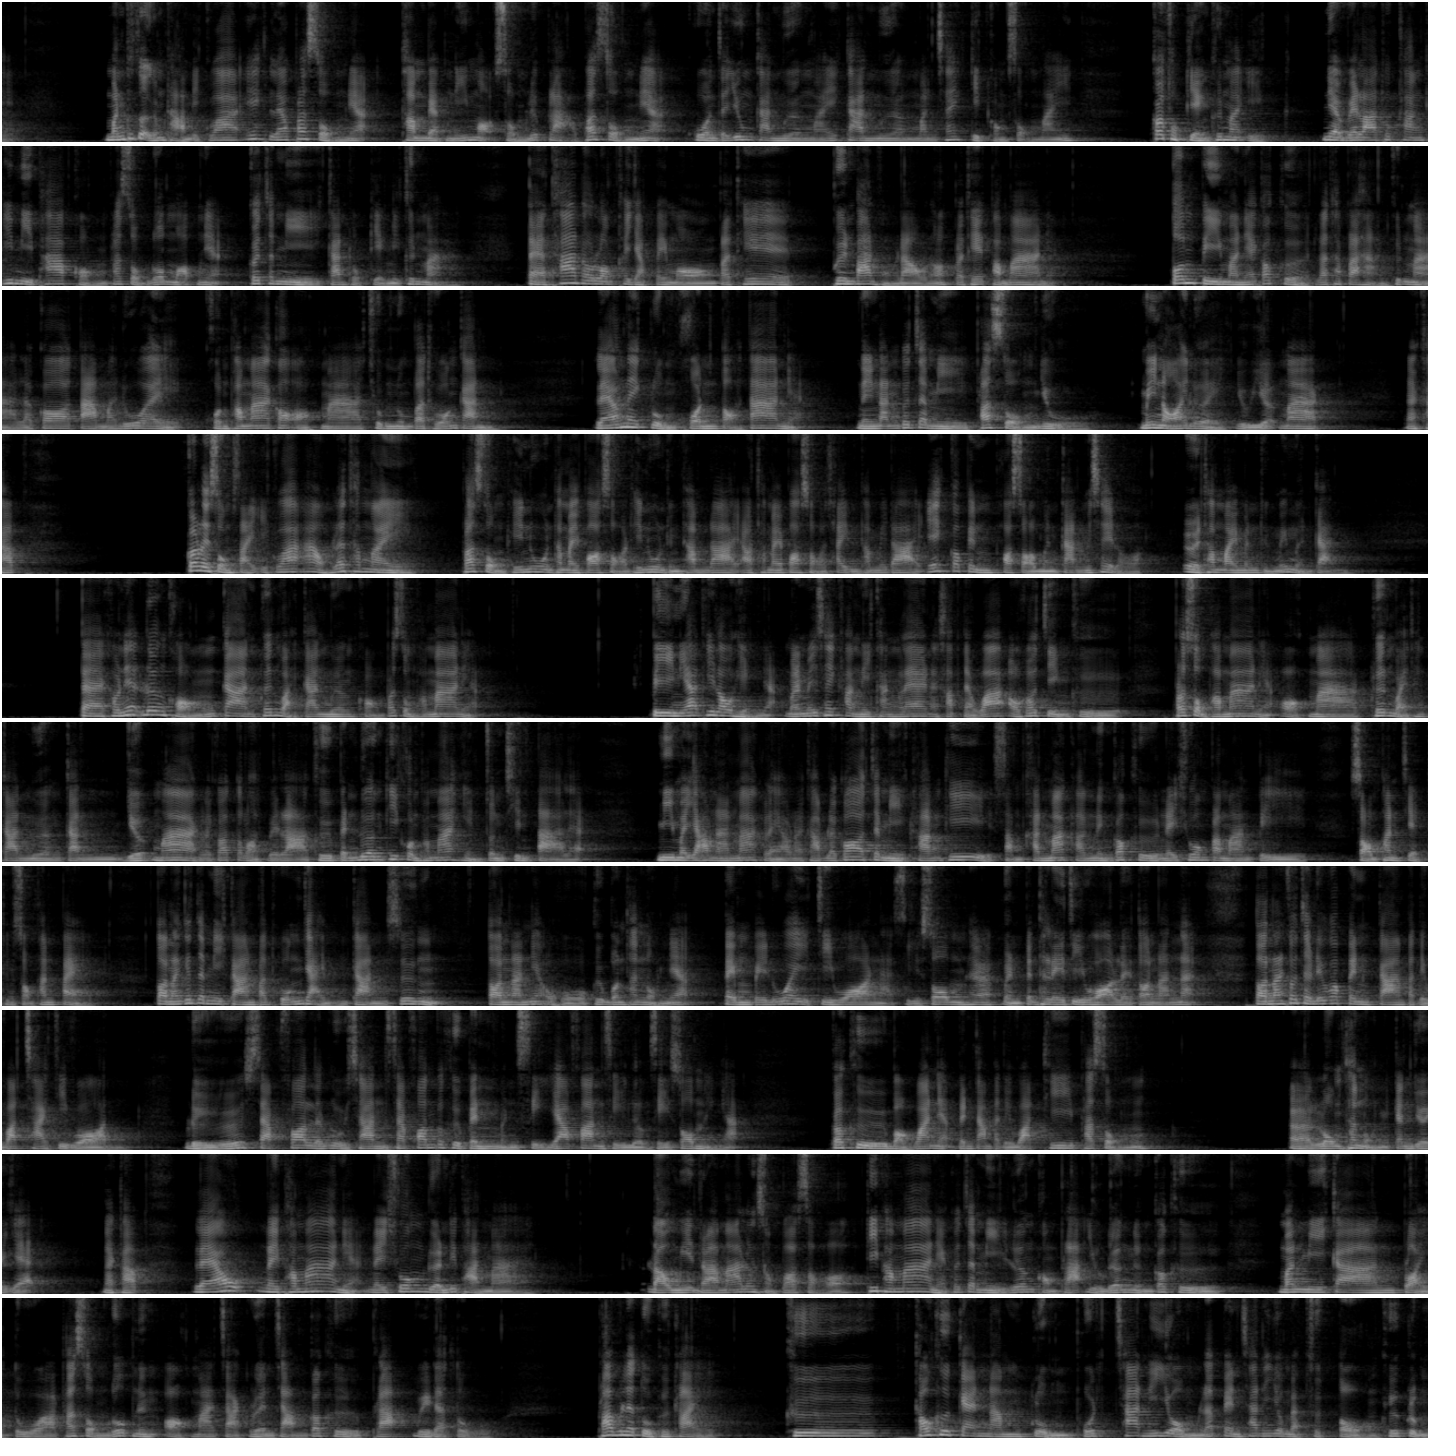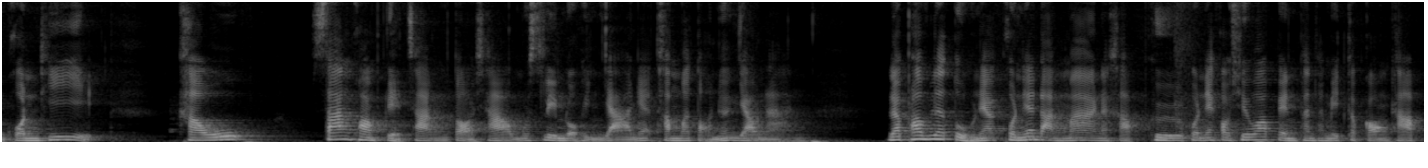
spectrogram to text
มันก็เกิดคำถามอีกว่า เอ๊ะ แล้วพระสงฆ์เนี่ยทำแบบนี้เหมาะสมหรือเปล่า พระสงฆ์เนี่ยควรจะยุ่งการเมืองไหม การเมืองมันใช่กิจของสงฆ์ไหม ก็ถกเถียงขึ้นมาอีก เนี่ยเวลาทุกครั้งที่มีภาพของพระสงฆ์ร่วมม็อบเนี่ย ก็จะมีการถกเถียงนี้ขึ้นมา แต่ถ้าเราลองขยับไปมองประเทศเพื่อนบ้านของเราเนาะ ประเทศพม่าเนี่ย ต้นปีมาเนี้ยก็เกิดรัฐประหารขึ้นมา แล้วก็ตามมาด้วยคนพม่าก็ออกมาชุมนุมประท้วงกัน แล้วในกลุ่มคนต่อต้านเนี่ย ในนั้นก็จะมีพระสงฆ์อยู่ ไม่น้อยเลยอยู่เยอะมากนะครับ ก็เลยสงสัยอีกว่าอ้าวแล้วทำไมพระสงฆ์ที่นู่นทำไมพศที่นู่นถึงทำได้เอาทำไมพศไทยถึงทำไม่ได้เอ๊ะก็เป็นพศเหมือนกันไม่ใช่หรอเออทำไมมันถึงไม่เหมือนกัน แต่คราวนี้เรื่องของการเคลื่อนไหวการเมืองของพระสงฆ์พม่าเนี่ยปีนี้ที่เราเห็นเนี่ยมันไม่ใช่ครั้งนี้ครั้งแรกนะครับ แต่ว่าเอาเข้าจริงคือพระสงฆ์พม่าเนี่ยออกมาเคลื่อนไหวทางการเมืองกันเยอะมาก แล้วก็ตลอดเวลาคือเป็นเรื่องที่คนพม่าเห็นจนชินตาแล้ว มีมายาวนานมากแล้วนะครับ แล้วก็จะมีครั้งที่สำคัญมากครั้งหนึ่งก็คือในช่วงประมาณปี 2007ถึง2008 ตอนนั้นก็จะมีการประท้วงใหญ่เหมือนกัน ซึ่งตอนนั้นเนี่ยโอ้โห คือบนถนนเนี่ยเต็มไปด้วยจีวรอะสีส้มใช่ไหมเหมือนเป็นทะเลจีวรเลยตอนนั้นน่ะ ตอนนั้นก็จะเรียกว่าเป็นการปฏิวัติชายจีวรหรือ Saffron Revolution Saffron ก็คือเป็นเหมือนสีหญ้าฝรั่นสีเหลืองสีส้มอย่างเงี้ย ก็คือบอกว่าเนี่ยเป็นการปฏิวัติที่พระสงฆ์ลงถนนกันเยอะแยะนะครับ แล้วในพม่าเนี่ยในช่วงเดือนที่ผ่านมา เรามีดราม่าเรื่องสองปศที่พม่าเนี่ยก็จะมีเรื่องของพระอยู่เรื่องหนึ่งก็คือ มันมีการปล่อยตัวพระสงฆ์รูปหนึ่งออกมาจากเรือนจำก็คือพระวิระธู พระวิรตูคือใคร คือเขาคือแกนนำกลุ่มพุทธชาตินิยม และเป็นชาตินิยมแบบสุดโต่งคือกลุ่มคนที่เขาสร้างความเกลียดชังต่อชาวมุสลิมโรฮิงญาเนี่ยทำมาต่อเนื่องยาวนาน แล้วพระวิรตูเนี่ยคนนี้ดังมากนะครับ คือคนนี้เขาเชื่อว่าเป็นพันธมิตรกับกองทัพ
